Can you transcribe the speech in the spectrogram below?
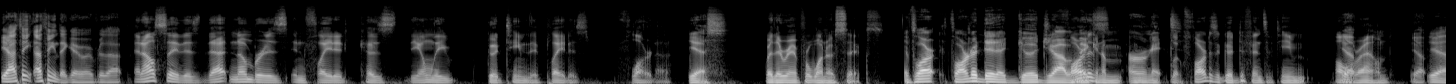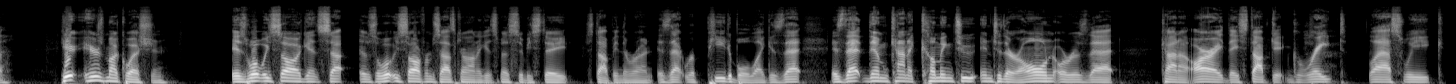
Yeah, I think I think they go over that. And I'll say this: that number is inflated because the only good team they've played is Florida, Yes. where they ran for 106. If Florida, Florida did a good job of making them earn it. Look, Florida's a good defensive team all Yep. around. Yeah. Yeah. Here, here's my question: Is what we saw against Sou- is what we saw from South Carolina against Mississippi State stopping the run? Is that repeatable? Like, is that is that them kind of coming to into their own, or is that kind of all right? They stopped it great last week,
